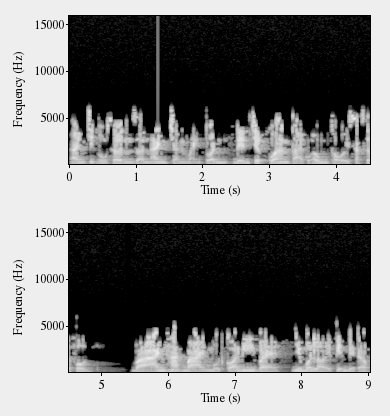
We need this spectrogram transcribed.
Anh Trịnh Công Sơn dẫn anh Trần Mạnh Tuấn đến trước quan tài của ông thổi saxophone và anh hát bài một cõi đi về như một lời tiễn biệt ông.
